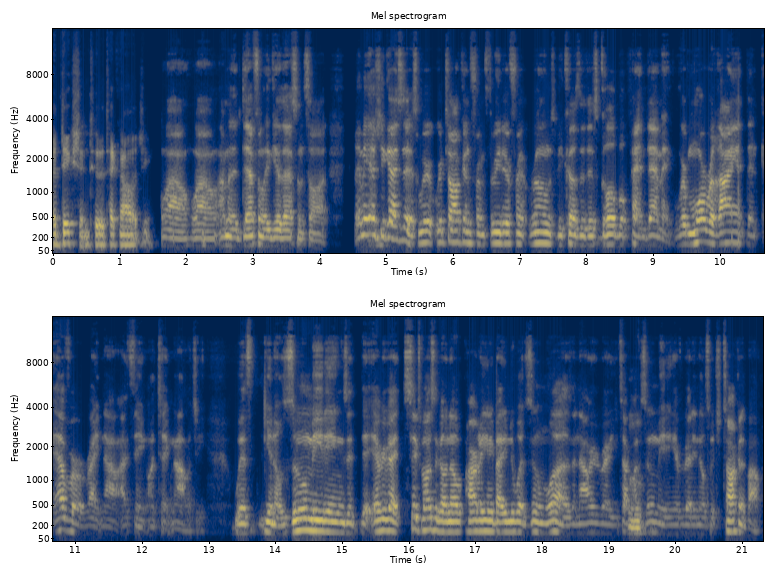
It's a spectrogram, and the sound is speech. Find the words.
addiction to the technology. Wow, wow. I'm going to definitely give that some thought. Let me ask you guys this. We're, we're talking from three different rooms because of this global pandemic. We're more reliant than ever right now, I think, on technology. With you know Zoom meetings, everybody six months ago, no hardly anybody knew what Zoom was, and now everybody you talk mm-hmm. about Zoom meeting, everybody knows what you're talking about.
